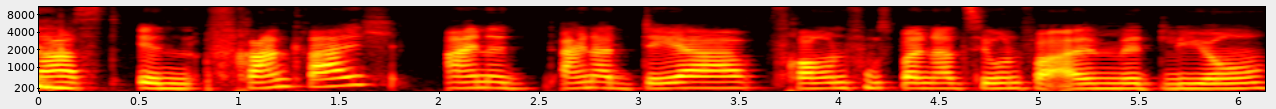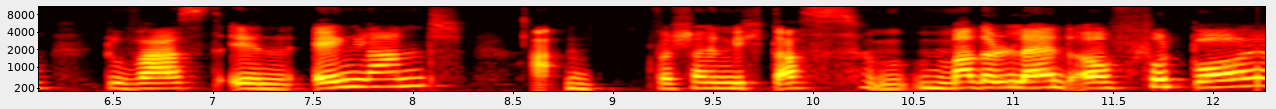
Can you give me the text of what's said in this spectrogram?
warst in Frankreich, eine, einer der Frauenfußballnationen, vor allem mit Lyon. Du warst in England, wahrscheinlich das Motherland of Football.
